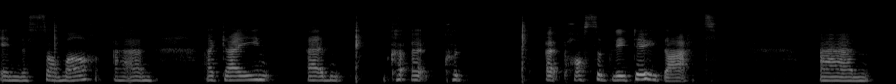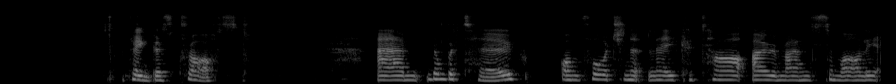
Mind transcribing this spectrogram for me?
in the summer um, again um, uh, could uh, possibly do that. Um, fingers crossed. Um, number two Unfortunately, Qatar, Oman, Somalia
